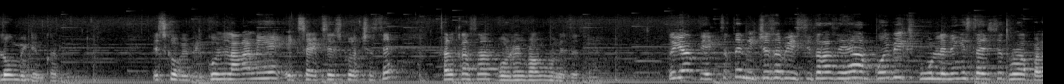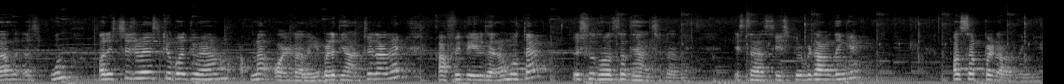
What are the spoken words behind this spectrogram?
लो मीडियम कर दूँगी। इसको भी बिल्कुल हिलाना नहीं है, एक साइड से इसको अच्छे से हल्का सा गोल्डन ब्राउन होने देते हैं। तो ये आप देख सकते हैं, नीचे से भी इसी तरह से है। हम कोई भी एक स्पून ले लेंगे, इस साइज़ से थोड़ा बड़ा स्पून और इससे जो है, इसके ऊपर जो है हम अपना ऑयल डालेंगे। बड़े ध्यान से डालें, काफ़ी तेल गर्म होता है तो इसको थोड़ा सा ध्यान से डालें। इस तरह से इस पर भी डाल देंगे और सब पे डाल देंगे।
